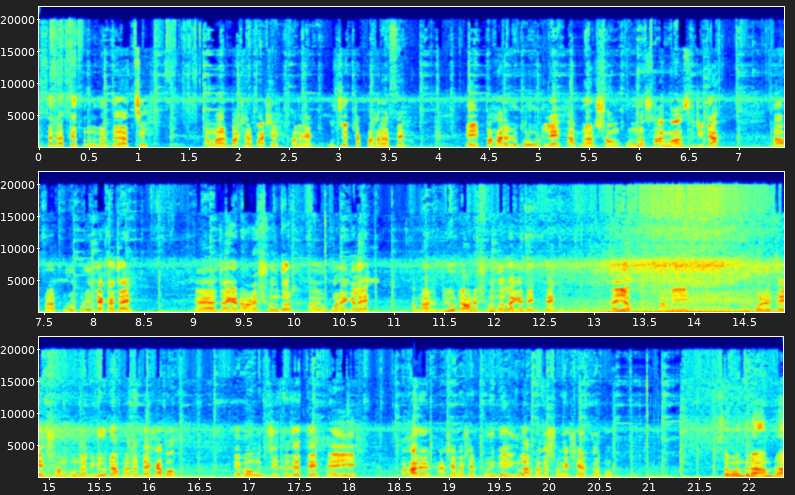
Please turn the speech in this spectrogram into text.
ইচ্ছাটা আজকে পূরণ করতে যাচ্ছি। আমার বাসার পাশে অনেক উঁচু একটা পাহাড় আছে। এই পাহাড়ের উপর উঠলে আপনার সম্পূর্ণ সাংওয়ান সিটিটা, আপনার পুরোপুরি দেখা যায়। জায়গাটা অনেক সুন্দর উপরে গেলে আপনার ভিউটা অনেক সুন্দর লাগে দেখতে। যাই হোক, আমি উপরে যে সম্পূর্ণ ভিউটা আপনাদের দেখাবো এবং যেতে যেতে এই পাহাড়ের আশেপাশের পরিবেশগুলো আপনাদের সঙ্গে শেয়ার করব। তো বন্ধুরা, আমরা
